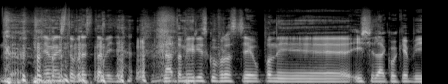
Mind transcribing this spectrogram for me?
neviem si to predstaviť. Na tom ihrisku proste úplne išiel ako keby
